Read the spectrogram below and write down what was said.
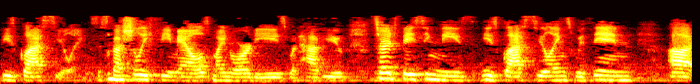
these glass ceilings, especially mm-hmm. females, minorities, what have you, started facing these these glass ceilings within uh,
